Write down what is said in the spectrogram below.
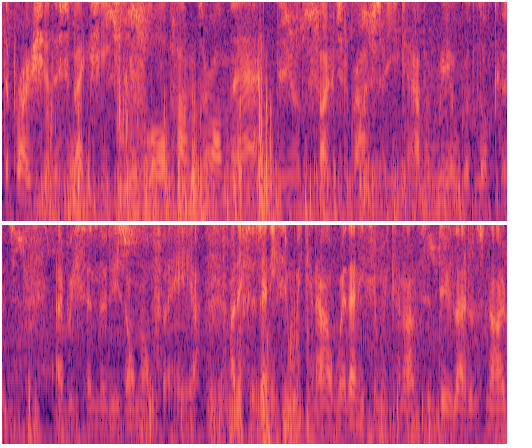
The brochure, the spec sheets, the floor plans are on there. The other photographs, so you can have a real good look at everything that is on offer here. And if there's anything we can help with, anything we can answer, do let us know,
